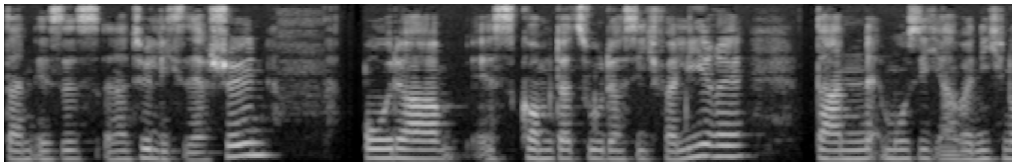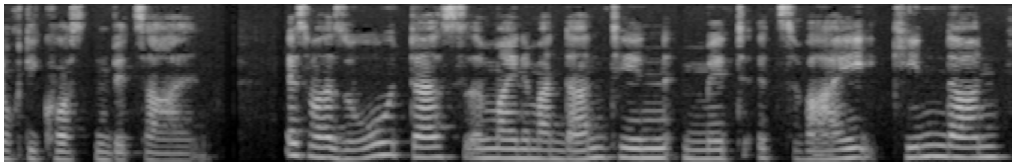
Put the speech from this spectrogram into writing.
dann ist es natürlich sehr schön oder es kommt dazu, dass ich verliere, dann muss ich aber nicht noch die Kosten bezahlen. Es war so, dass meine Mandantin mit zwei Kindern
